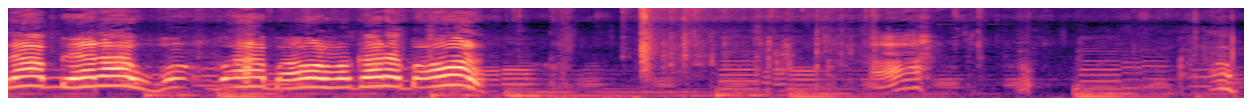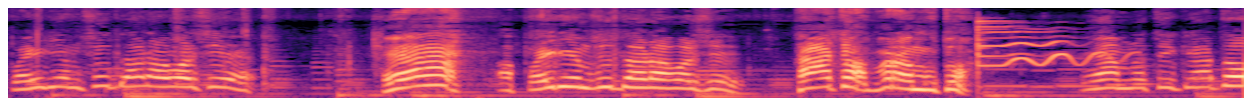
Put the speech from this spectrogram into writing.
લે બેરા બા બાવળ વગાડે બાવળ. હા? આ પૈડિયમ શું દાડાવળ છે હે? આ પૈડીએમ શું દાડા છે સાચો ભરા હું તો એમ નથી કહેતો?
